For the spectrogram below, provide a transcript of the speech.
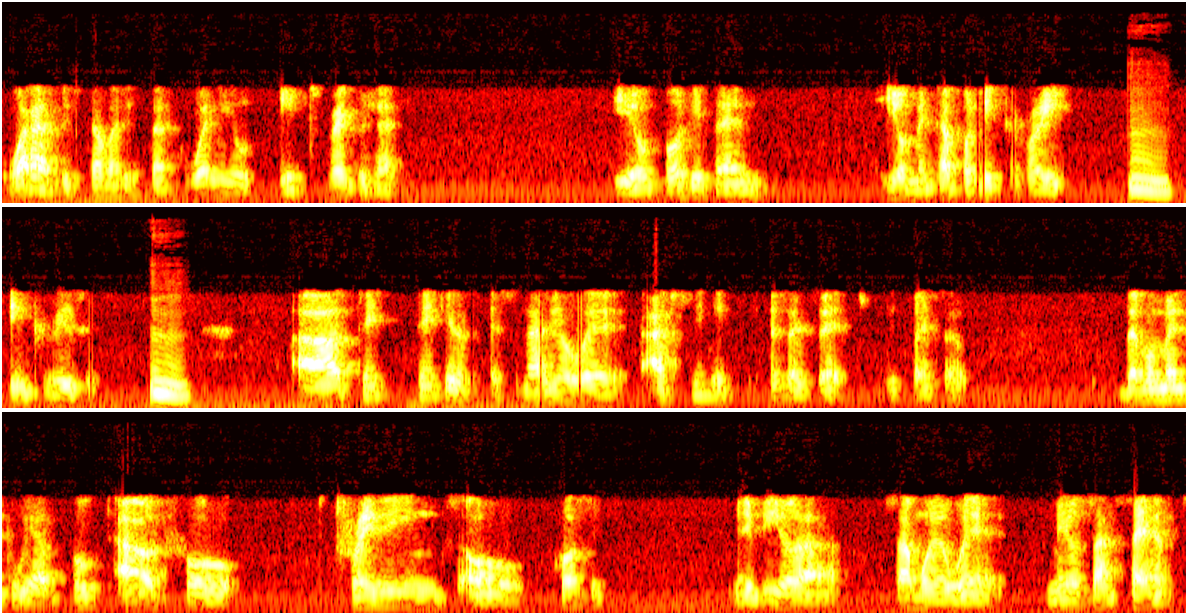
what I've discovered is that when you eat regularly, your body then, your metabolic rate Mm. increases. Mm. Uh, take take a, a scenario where I've seen it, as I said, with myself. The moment we are booked out for trainings or courses, maybe you are somewhere where meals are served,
